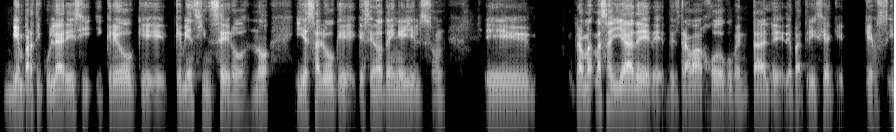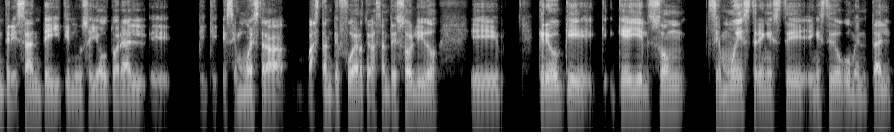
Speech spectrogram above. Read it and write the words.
bien particulares y, creo que, que, bien sinceros, ¿no? Y es algo que, que se nota en Eielson. Eh, claro, más, allá de, de, del trabajo documental de, Patricia, que, es interesante y tiene un sello autoral eh, que, se muestra bastante fuerte, bastante sólido, creo que, que Eielson se muestra en este, en este documental,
